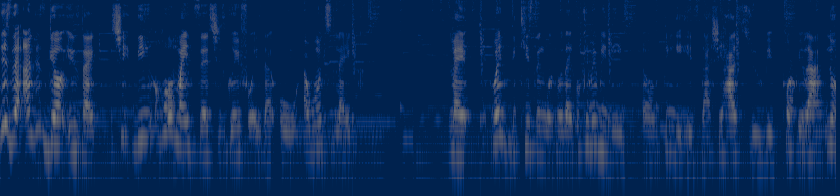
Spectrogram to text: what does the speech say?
This the and this girl is like she the whole mindset she's going for is like oh i want to like my when the kiss thing was like okay maybe the um thingy is that she has to be popular, Popular. no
